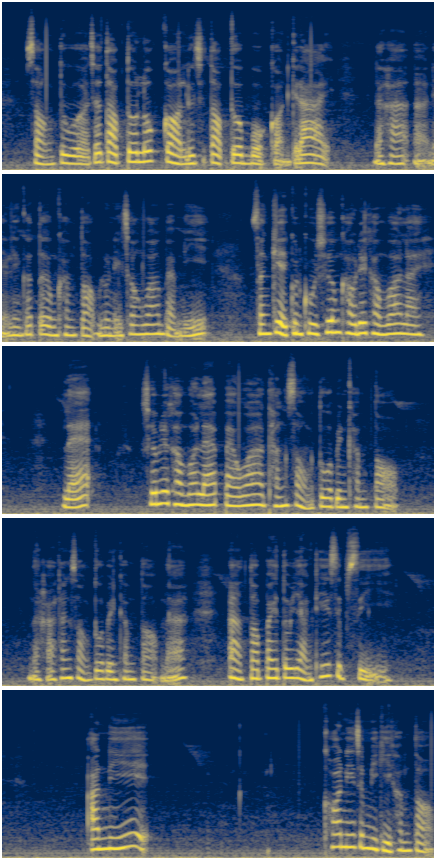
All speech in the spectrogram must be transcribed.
2 ตัวจะตอบตัวลบก่อน หรือจะตอบตัวบวกก่อนก็ได้นะคะอ่าเนี่ยเรียนก็เติมคำตอบลงในช่องว่างแบบนี้ สังเกตคุณครูเชื่อมเขาด้วยคำว่าอะไร และเชื่อมด้วยคำว่าและแปลว่าทั้งสองตัวเป็นคำตอบนะคะ ทั้งสองตัวเป็นคำตอบนะอะต่อไปตัวอย่างที่ 14 อันนี้ ข้อนี้จะมีกี่คำตอบ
